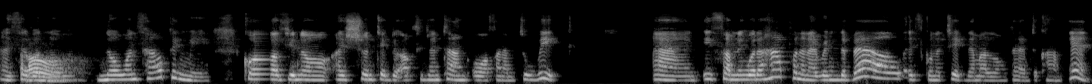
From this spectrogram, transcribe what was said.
I said, Well, no, oh. no one's helping me because, you know, I shouldn't take the oxygen tank off and I'm too weak. And if something were to happen and I ring the bell, it's going to take them a long time to come in.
